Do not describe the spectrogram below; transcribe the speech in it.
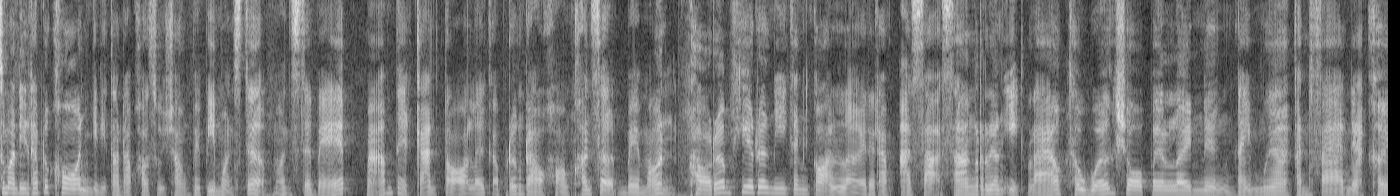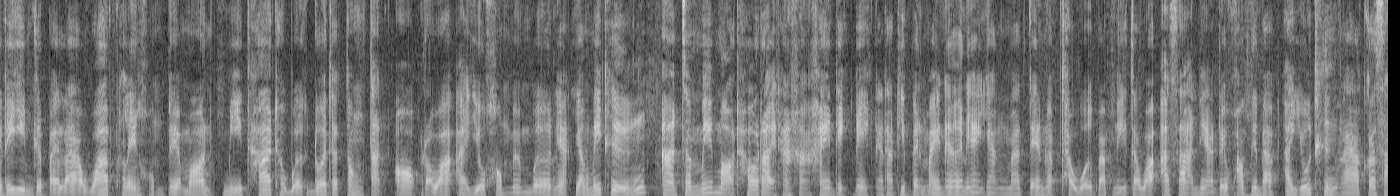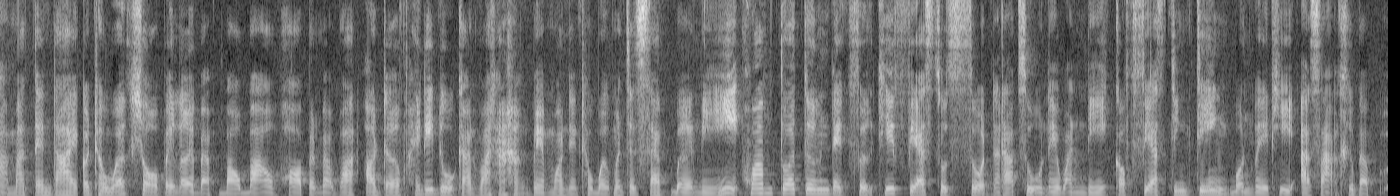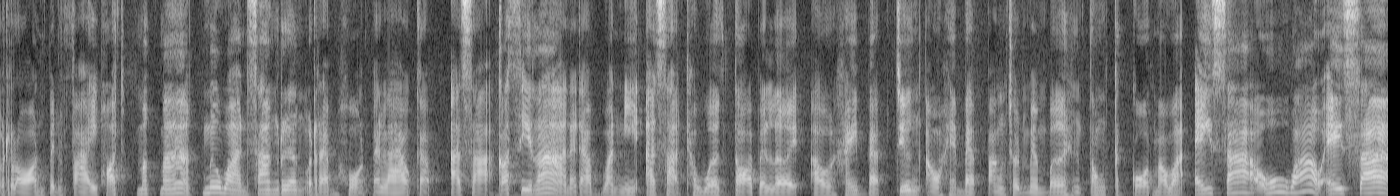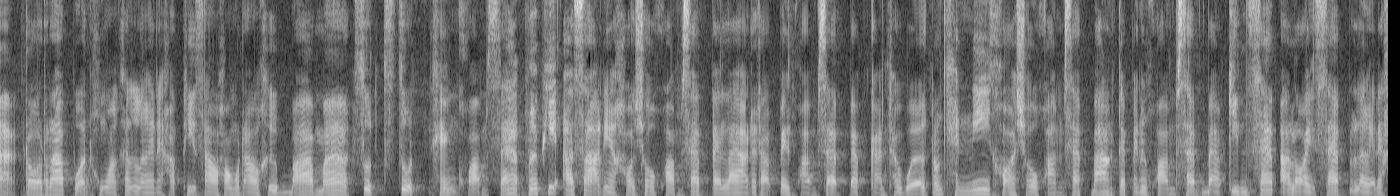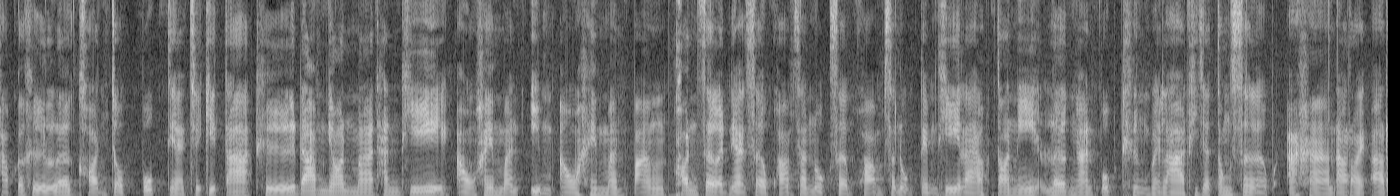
สวัสดีครับทุกคน ยินดีต้อนรับเข้าสู่ช่อง Baby Monster Monster Babe มาอัปเดตการต่อเลยกับเรื่องราวของคอนเสิร์ตเบมอนขอเริ่มที่เรื่องนี้กันก่อนเลยนะครับอาสะสร้างเรื่องอีกแล้วเธอเวิร์กโชว์ไปเลยหนึ่งในเมื่อแฟนๆเนี่ยเคยได้ยินกันไปแล้วว่าเพลงของเบมอนมีท่าเธอเวิร์กด้วยจะต้องตัดออกเพราะว่าอายุของเมมเบอร์เนี่ยยังไม่ถึงอาจจะไม่เหมาะเท่าไหร่ถ้าหากให้เด็กๆนะครับที่เป็นไมเนอร์เนี่ยยังมาเต้นแบบเทเวิร์กแบบนี้ แต่ว่าอาสาเนี่ยด้วยความที่แบบอายุถึงแล้วก็สามารถเต้นได้ก็เทเวิร์กโชว์ไปเลยแบบเบาๆ พอเป็นแบบว่าออเดิร์ฟให้ได้ดูกันว่าถ้าหากเบมอนเนี่ยเทเวิร์กมันจะแซบเบอร์นี้ ความตัวตึงเด็กฝึกที่เฟียสสุดๆนะครับสู่ในวันนี้ก็เฟียสจริง ๆ บนเวทีอาสาคือแบบร้อนเป็นไฟฮอตมากๆ เมื่อวานสร้างเรื่องแรปโหดไปแล้วกับอาสาก็ซีล่านะครับ วันนี้อาสาทเวิร์กต่อไปเลย เอาให้แบบจึ้งเอาให้แบบปังจนเมมเบอร์ถึงต้องตะโกนมาว่าไอซ่าโอ้ว้าวไอซ่ารราปวดหัวกันเลยนะครับ พี่สาวของเราคือบ้ามากสุดๆแห่งความแซบเมื่อพี่อาสาเนี่ยเขาโชว์ความแซบไปแล้วนะครับเป็นความแซบแบบการทเวิร์กน้องแคนนี่ขอโชว์ความแซบบ้าง แต่เป็นความแซบแบบกินแซบอร่อยแซบเลยนะครับ ก็คือเลิกคอนจบปุ๊บเนี่ยจิกิต้าถือดามยอนมาทันที เอาให้มันอิ่มเอาให้มันปัง คอนเสิร์ตเนี่ยเสิร์ฟความสนุกเสิร์ฟความสนุกเต็มที่แล้ว ตอนนี้เลิกงานปุ๊บถึงเวลาที่จะต้องเสิร์ฟอาหารอ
